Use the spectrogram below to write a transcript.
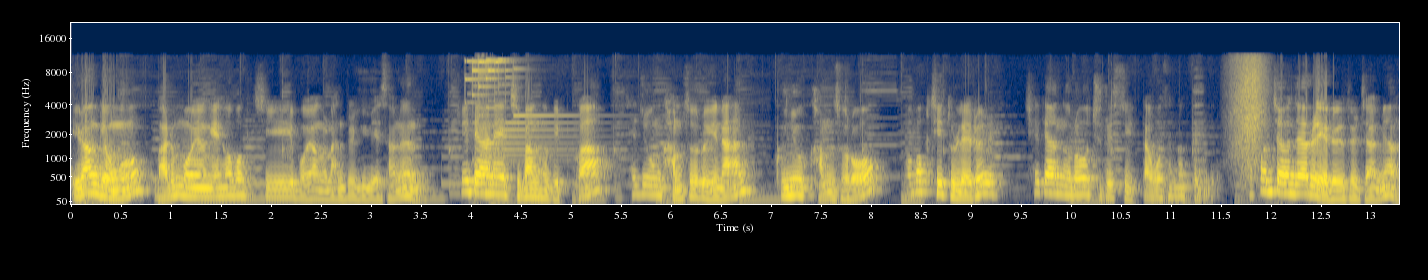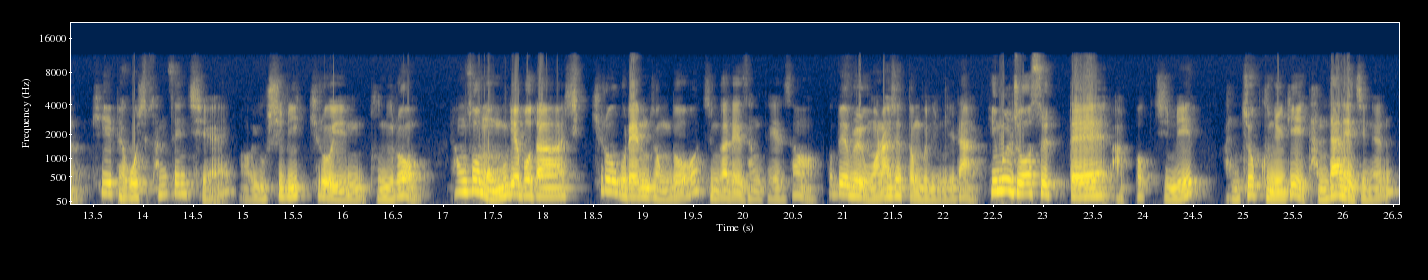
이러한 경우 마른 모양의 허벅지 모양을 만들기 위해서는 최대한의 지방 흡입과 체중 감소로 인한 근육 감소로 허벅지 둘레를 최대한으로 줄일 수 있다고 생각됩니다. 첫 번째 환자를 예를 들자면 키 153cm에 62kg인 분으로 평소 몸무게보다 10kg 정도 증가된 상태에서 흡입을 원하셨던 분입니다. 힘을 주었을 때 앞벅지 및 안쪽 근육이 단단해지는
